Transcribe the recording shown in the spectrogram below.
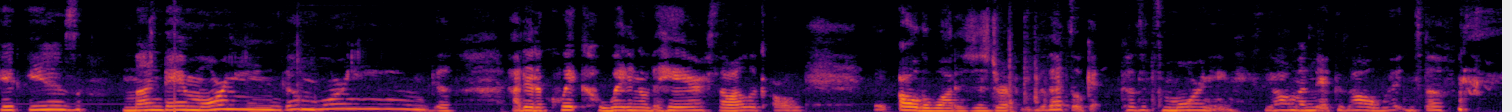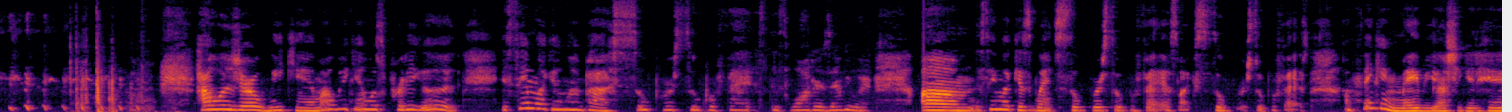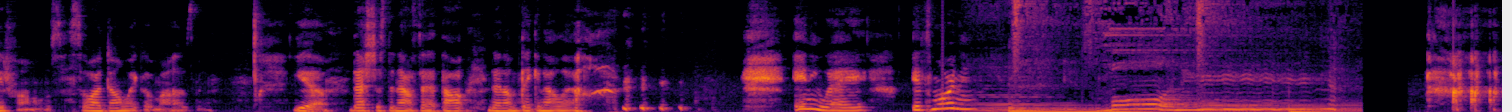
It is Monday morning. Good morning. I did a quick wetting of the hair, so I look all all the water's just dripping, but that's okay because it's morning. See, all my neck is all wet and stuff. How was your weekend? My weekend was pretty good. It seemed like it went by super, super fast. This water is everywhere. Um, it seemed like it went super, super fast, like super, super fast. I'm thinking maybe I should get headphones so I don't wake up my husband. Yeah, that's just an outside thought that I'm thinking out loud. anyway, it's morning. It's morning.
